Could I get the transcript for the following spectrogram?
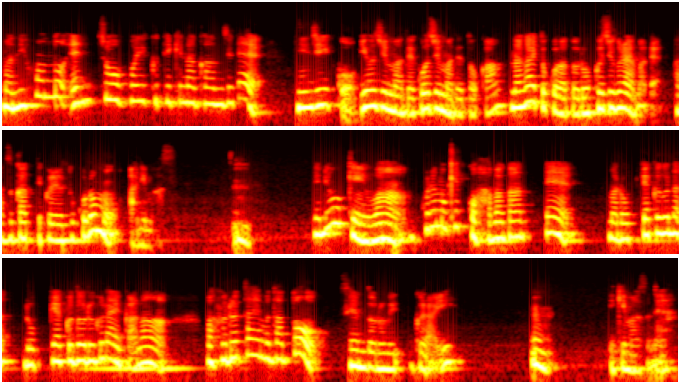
まあ日本の延長保育的な感じで、2時以降、4時まで5時までとか、長いところだと6時ぐらいまで預かってくれるところもあります。うんで、料金は、これも結構幅があって、まあ、600ぐらい、600ドルぐらいから、まあ、フルタイムだと1000ドルぐらいうん。いきますね。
